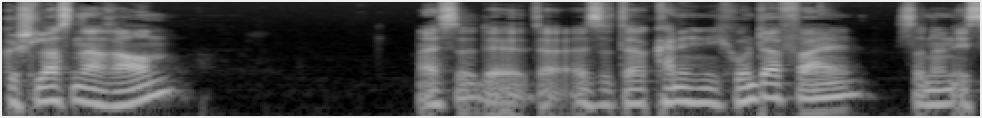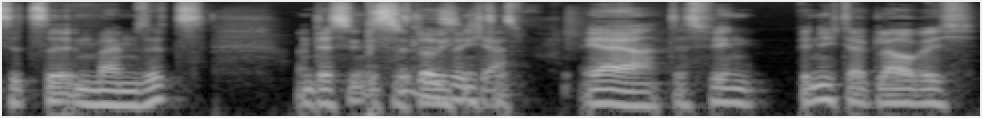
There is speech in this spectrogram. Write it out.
geschlossener Raum. Weißt du, der, da, also da kann ich nicht runterfallen, sondern ich sitze in meinem Sitz. Und deswegen Bist ist es, glaube ich, nicht das. Ja, ja, deswegen bin ich da, glaube ich,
